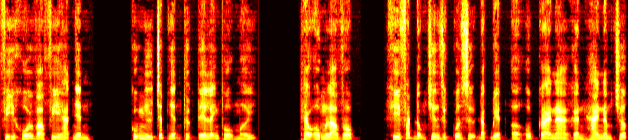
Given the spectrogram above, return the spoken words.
phi khối và phi hạt nhân, cũng như chấp nhận thực tế lãnh thổ mới. Theo ông Lavrov, khi phát động chiến dịch quân sự đặc biệt ở Ukraine gần 2 năm trước,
